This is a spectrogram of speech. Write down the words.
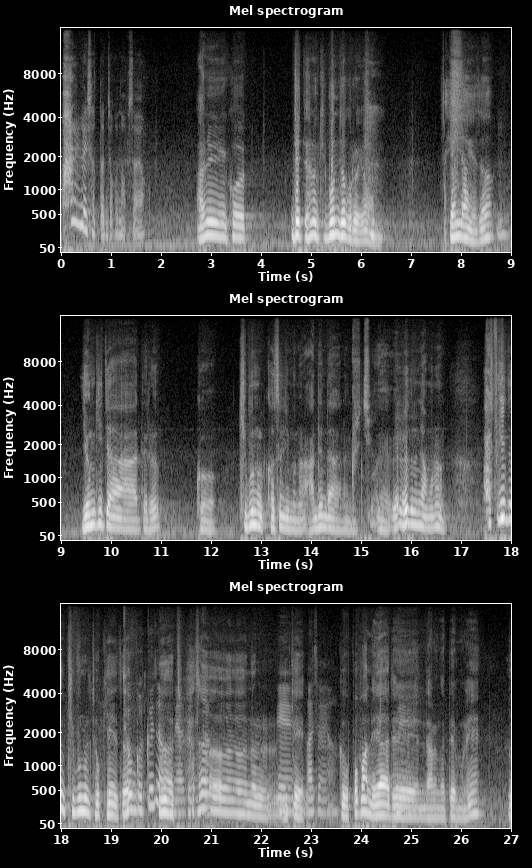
화를 내셨던 적은 없어요. 아니 그 이제 저는 기본적으로요 현장에서 음. 연기자들의 그 기분을 거슬리면 안 된다는 그렇죠. 예, 왜, 왜 그러냐면은 어떻게든 기분을 좋게 해서 좋은 걸 어, 끄져내야 되니까. 최선을 예, 이렇게 맞아요. 그 뽑아내야 네. 된다는 것 때문에 어,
